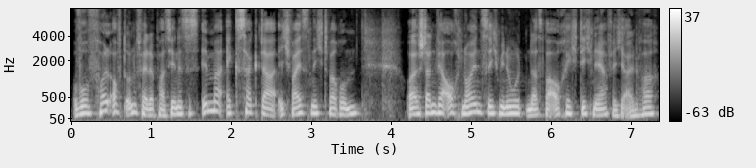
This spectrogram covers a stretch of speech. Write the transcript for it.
wo voll oft Unfälle passieren. Es ist immer exakt da. Ich weiß nicht warum. Und da standen wir auch 90 Minuten. Das war auch richtig nervig einfach.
